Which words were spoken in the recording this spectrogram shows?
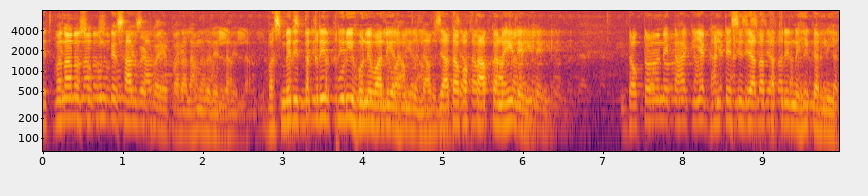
इत्मीनान और सुकून के साथ बैठो ये पर अल्हम्दुलिल्लाह। बस मेरी तकरीर पूरी होने वाली है अल्हम्दुलिल्लाह। अब ज़्यादा वक्त आपका नहीं लेंगे। डॉक्टरों ने कहा कि एक घंटे से ज़्यादा तकरीर नहीं करनी। है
